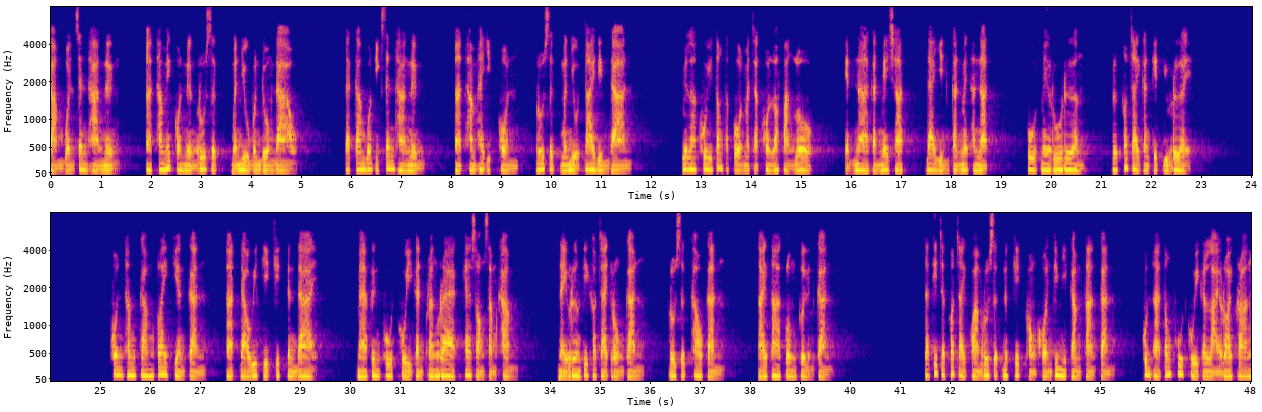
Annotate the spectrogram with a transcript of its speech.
กรรมบนเส้นทางหนึ่ง อาจทำให้คนหนึ่งรู้สึกเหมือนอยู่บนดวงดาว แต่กรรมบนอีกเส้นทางหนึ่ง อาจทำให้อีกคนรู้สึกเหมือนอยู่ใต้ดินดาน เวลาคุยต้องตะโกนมาจากคนละฝั่งโลก เห็นหน้ากันไม่ชัด ได้ยินกันไม่ถนัด พูดไม่รู้เรื่อง หรือเข้าใจกันผิดอยู่เรื่อย คนทำกรรมใกล้เคียงกัน อาจเดาวิธีคิดกันได้ แม้เพิ่งพูดคุยกันครั้งแรกแค่สองสาคำในเรื่องที่เข้าใจตรงกัน รู้สึกเข้ากัน สายตากลมกลืนกัน แต่ที่จะเข้าใจความรู้สึกนึกคิดของคนที่มีกรรมต่างกัน คุณอาจต้องพูดคุยกันหลายร้อยครั้ง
